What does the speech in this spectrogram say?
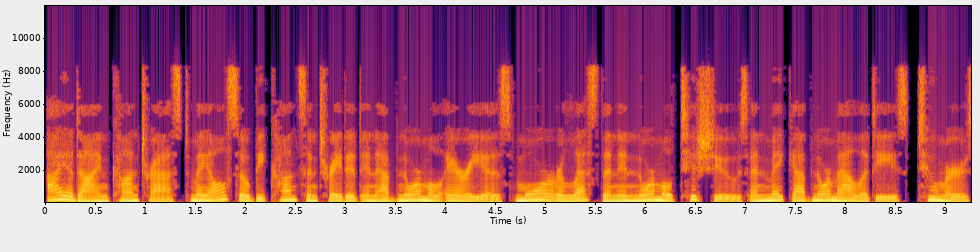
Iodine contrast may also be concentrated in abnormal areas more or less than in normal tissues and make abnormalities tumors,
